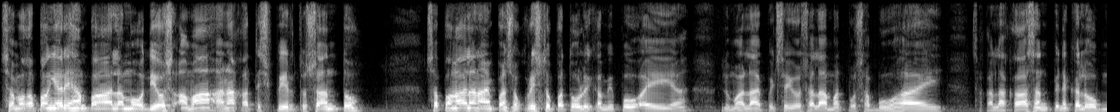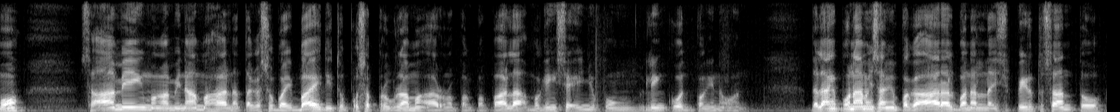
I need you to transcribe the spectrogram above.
Sa makapangyarihang pangalan mo, Diyos, Ama, Anak at Espiritu Santo, sa pangalan ng Panso Kristo, patuloy kami po ay ah, lumalapit sa iyo. Salamat po sa buhay, sa kalakasan, pinagkaloob mo sa aming mga minamahal na taga-subaybay dito po sa programang Araw ng Pagpapala, maging sa inyo pong lingkod, Panginoon. Dalangin po namin sa aming pag-aaral, banal na Espiritu Santo,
